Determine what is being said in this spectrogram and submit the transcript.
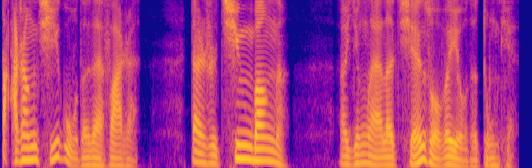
大张旗鼓的在发展，但是青帮呢，呃，迎来了前所未有的冬天。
